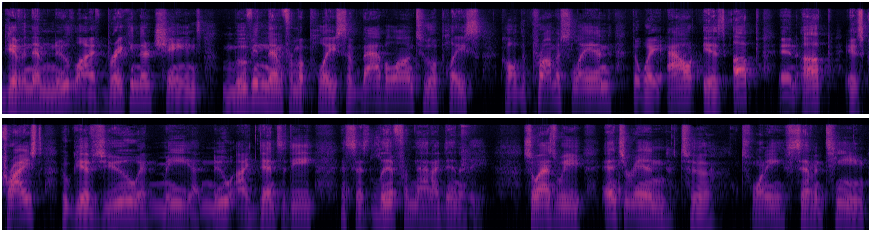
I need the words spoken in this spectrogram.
giving them new life, breaking their chains, moving them from a place of Babylon to a place called the promised land. The way out is up, and up is Christ, who gives you and me a new identity and says, live from that identity. So as we enter into 2017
